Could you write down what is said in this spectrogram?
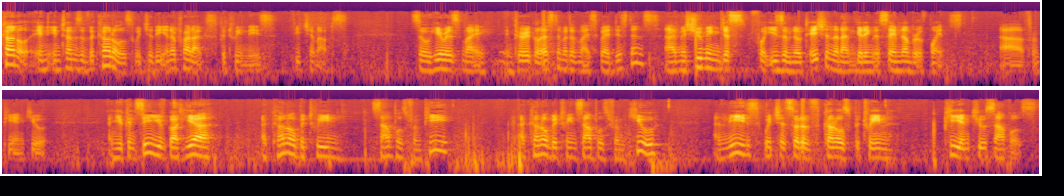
kernel in, in terms of the kernels, which are the inner products between these feature maps. So here is my empirical estimate of my squared distance. I'm assuming just for ease of notation that I'm getting the same number of points uh, from P and Q. And you can see you've got here a kernel between samples from P a kernel between samples from Q, and these, which are sort of kernels between P and Q samples.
